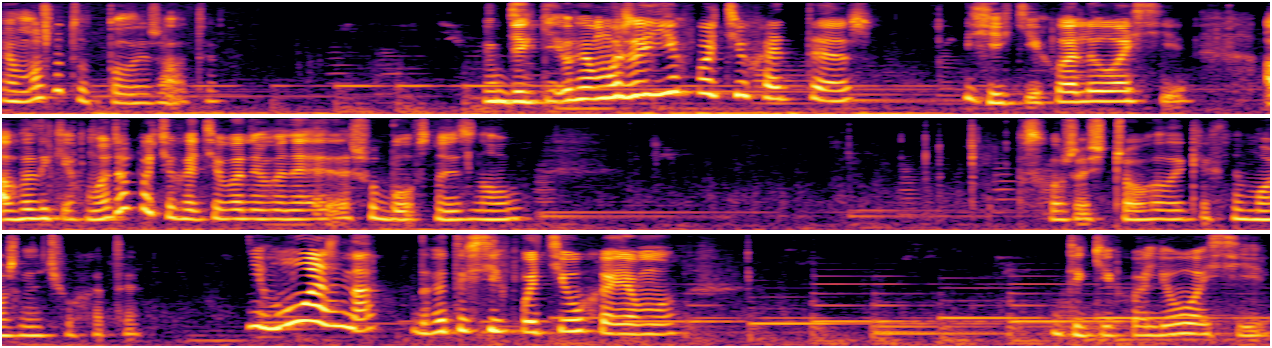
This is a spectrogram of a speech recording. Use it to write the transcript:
Я можу тут полежати? Які, я можу їх почухати теж. Які хвальосі. А великих можна почухати, і вони мене шубовснуть знову. Схоже, що великих не можна чухати. Не можна! Давайте всіх почухаємо. Такі хвальосі.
